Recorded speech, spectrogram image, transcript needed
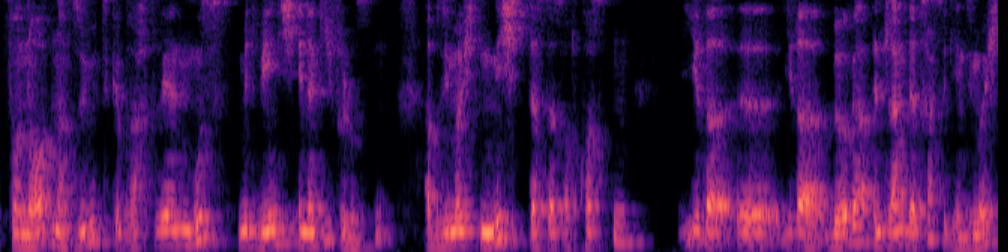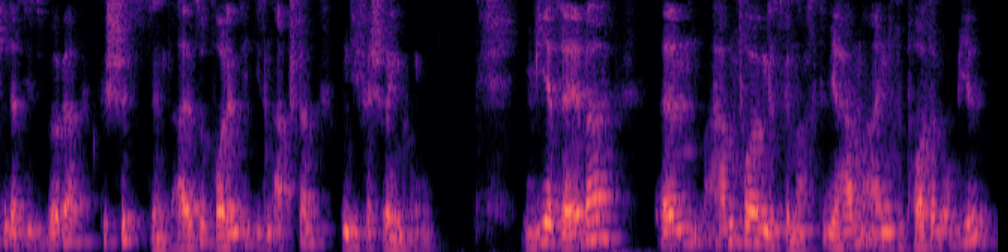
von Nord nach Süd gebracht werden muss mit wenig Energieverlusten. Aber sie möchten nicht, dass das auf Kosten ihrer, äh, ihrer Bürger entlang der Trasse gehen. Sie möchten, dass diese Bürger geschützt sind. Also fordern sie diesen Abstand und die Verschwenkungen. Wir selber ähm, haben Folgendes gemacht. Wir haben ein Reportermobil,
